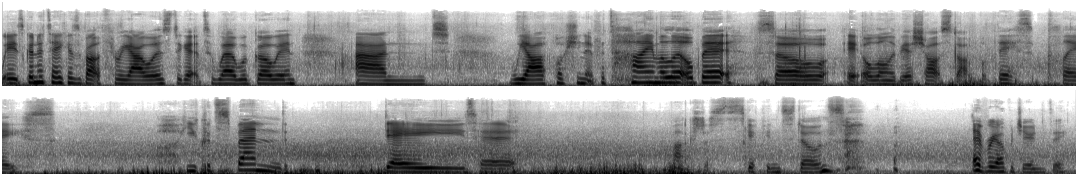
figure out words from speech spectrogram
It's going to take us about three hours to get to where we're going and we are pushing it for time a little bit so it'll only be a short stop but this place oh, you could spend days here. Max just skipping stones. Every opportunity.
